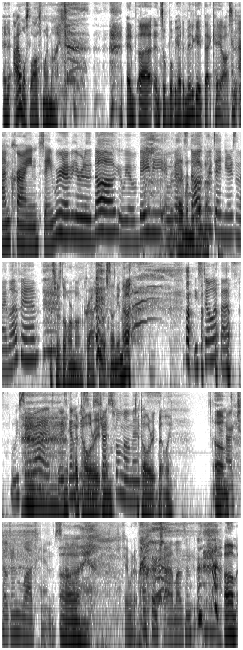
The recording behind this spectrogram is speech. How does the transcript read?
and I almost lost my mind. and uh, and so, but we had to mitigate that chaos. and i'm crying saying we're gonna have to get rid of the dog and we have a baby and we've had this dog for 10 years and i love him this was the hormone crash that I was telling you about. he's still with us we survived there's gonna I be some tolerate him. stressful moments I tolerate Bentley. And Um, our children love him so Uh, okay, whatever. Our third child loves him. Um,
